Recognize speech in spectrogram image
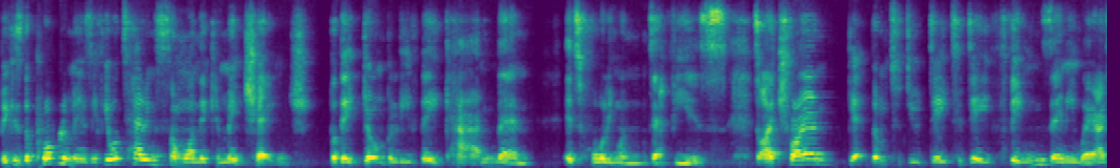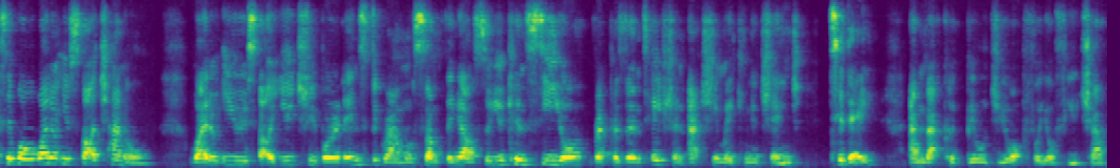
Because the problem is, if you're telling someone they can make change, but they don't believe they can, then it's falling on deaf ears. So I try and get them to do day to day things anyway. I say, well, why don't you start a channel? Why don't you start a YouTube or an Instagram or something else so you can see your representation actually making a change today and that could build you up for your future.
